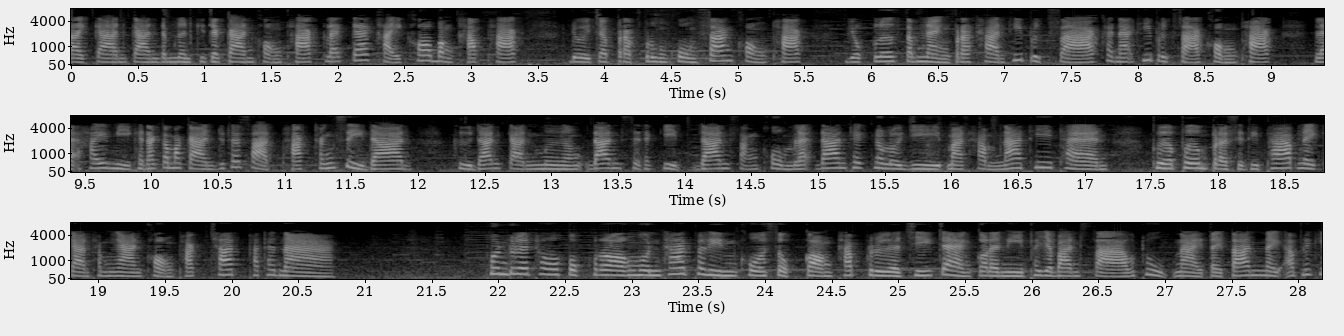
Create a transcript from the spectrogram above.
รายการการดำเนินกิจการของพักและแก้ไขข้อบังคับพักโดยจะปรับปรุงโครงสร้างของพักยกเลิกตำแหน่งประธานที่ปรึกษาคณะที่ปรึกษาของพักและให้มีคณะกรรมการยุทธศาสตร์พักทั้ง 4 ด้าน คือด้านการเมือง ด้านเศรษฐกิจ ด้านสังคม และด้านเทคโนโลยีมาทำหน้าที่แทน เพื่อเพิ่มประสิทธิภาพในการทำงานของพักชาติพัฒนา พลเรือโทปกครองมนทาตพลินโคศกกองทัพเรือชี้แจงกรณีพยาบาลสาวถูกนายไตตันในแอปพลิเค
